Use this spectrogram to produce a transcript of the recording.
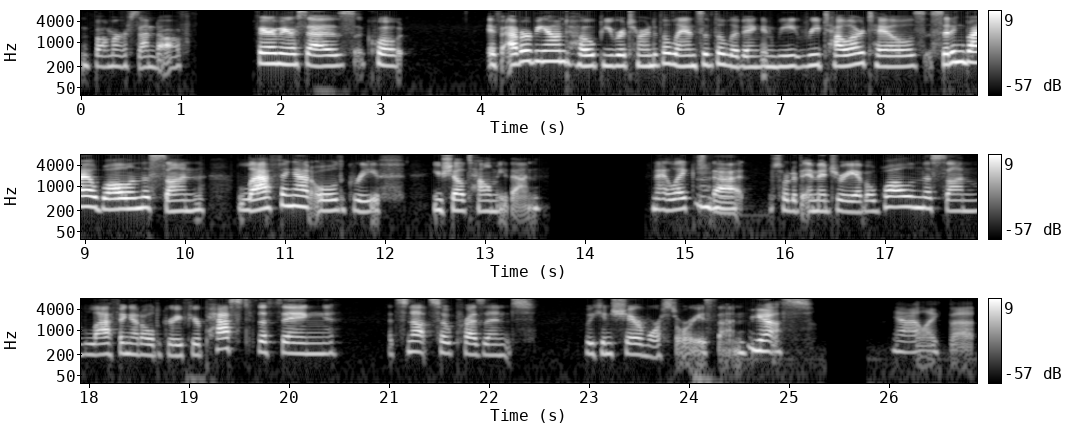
bummer send off. Faramir says, quote, If ever beyond hope you return to the lands of the living and we retell our tales, sitting by a wall in the sun, laughing at old grief, you shall tell me then. And I liked Mhm. that sort of imagery of a wall in the sun, laughing at old grief. You're past the thing, it's not so present. We can share more stories then. Yes. Yeah, I like that.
